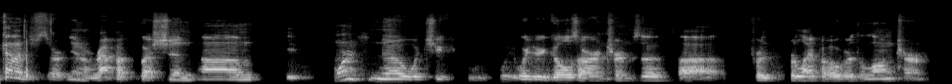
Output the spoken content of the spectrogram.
kind of just you know wrap up question. Um, I wanted to know what you what your goals are in terms of uh, for for LIPA over the long term.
